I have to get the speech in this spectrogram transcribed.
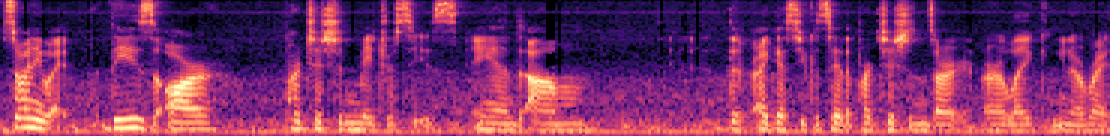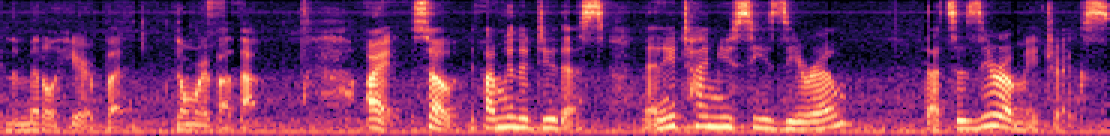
So anyway, these are partition matrices, and um, I guess you could say the partitions are, are like, you know, right in the middle here, but don't worry about that. All right, so if I'm going to do this, anytime you see 0, that's a 0 matrix.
